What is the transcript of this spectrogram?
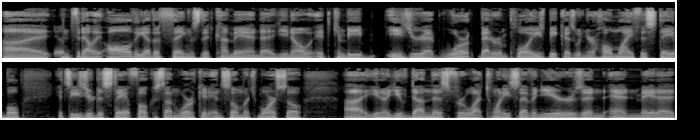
uh, infidelity, all the other things that come in. Uh, you know, it can be easier at work, better employees because when your home life is stable, it's easier to stay focused on work and, and so much more. So, uh, you know, you've done this for what twenty seven years and and made a,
